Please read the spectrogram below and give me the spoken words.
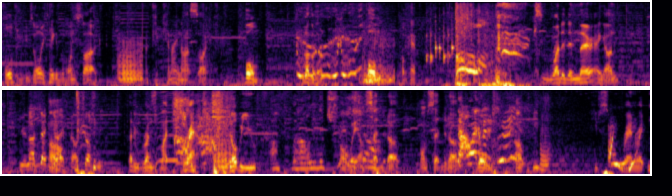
Told you, he's only taking the one stock. Okay, can I not suck? Boom. Another one. Boom. Okay. Just run it in there. Hang on. You're not that guy, Oh. pal. Trust me. That he runs my trap. W. Oh wait, I'm setting it up. I'm setting it up. Boom. Oh, he he just ran right.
